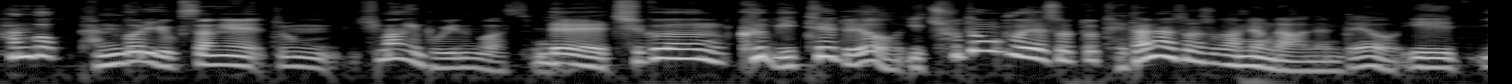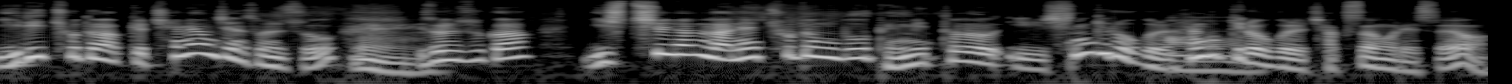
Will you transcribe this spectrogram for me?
한국 단거리 육상에 좀 희망이 보이는 것 같습니다. 네, 지금 그 밑에도요. 이 초등부에서 또 대단한 선수가 한 명 나왔는데요. 이 이리 초등학교 최명진 선수. 네. 이 선수가 27년 만에 초등부 100m 이 신기록을 어. 한국 기록을 작성을 했어요.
